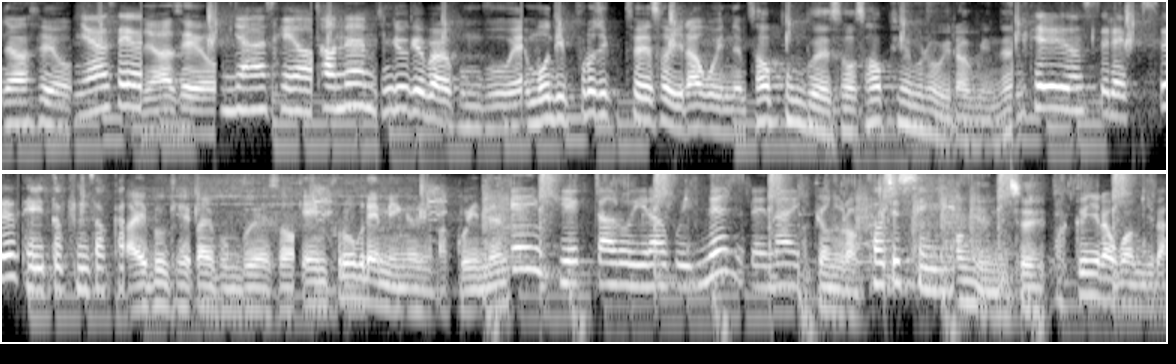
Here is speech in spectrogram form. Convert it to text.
안녕하세요. 안녕하세요. 안녕하세요. 안녕하세요. 저는 신규개발본부의 MOD 프로젝트에서 일하고 있는 사업본부에서 사업 PM으로 일하고 있는 인텔리전스 랩스 데이터 분석가 라이브 개발 본부에서 게임 프로그래밍을 맡고 있는 게임 기획자로 일하고 있는 레나입니다. 변우라고. 서지스입니다. 황윤재 박근이라고 합니다.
